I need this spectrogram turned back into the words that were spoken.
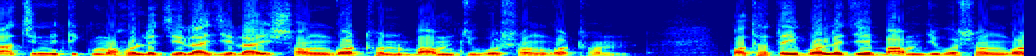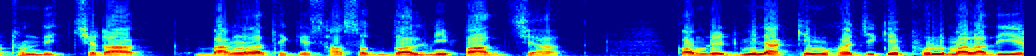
রাজনৈতিক মহলে জেলায় জেলায় সংগঠন, বাম যুব সংগঠন। কথাতেই বলে যে বাম যুব সংগঠন দিচ্ছে ডাক, বাংলা থেকে শাসক দল নিপাত যাক। কমরেড মীনাক্ষী মুখার্জিকে ফুলমালা দিয়ে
